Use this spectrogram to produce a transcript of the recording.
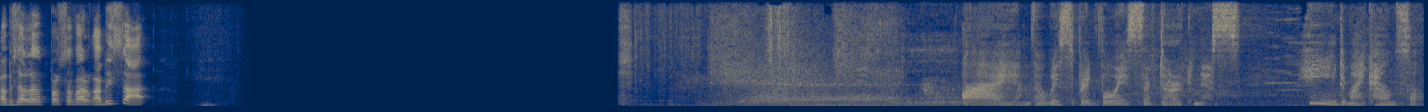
Gak bisa lihat Perseverance, gak bisa. I am the whispered voice of darkness. Heed my counsel,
